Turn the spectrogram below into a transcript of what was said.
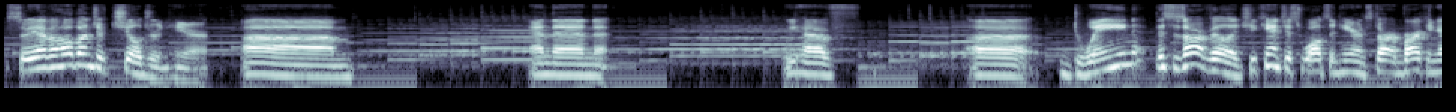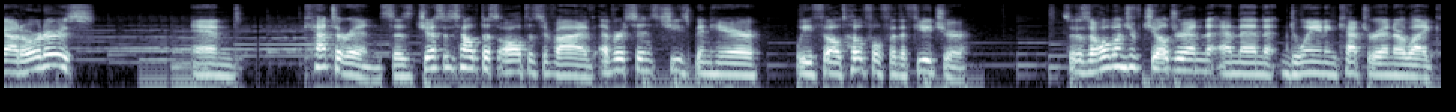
so we have a whole bunch of children here. Um, and then we have uh, Duane. This is our village. You can't just waltz in here and start barking out orders. And Katarin says, Jess has helped us all to survive. Ever since she's been here, we felt hopeful for the future. So there's a whole bunch of children, and then Duane and Katarin are like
